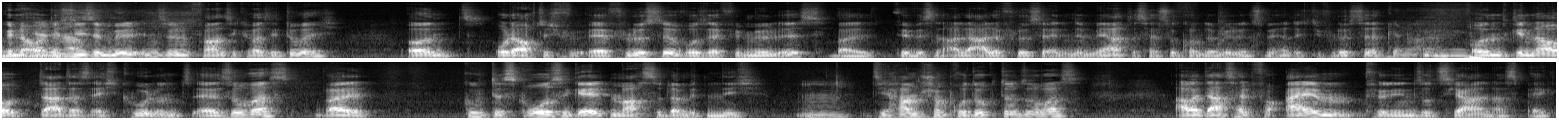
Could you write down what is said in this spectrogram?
genau. Und durch genau. diese Müllinseln fahren sie quasi durch. Und, oder auch durch äh, Flüsse, wo sehr viel Müll ist, weil wir wissen alle, alle Flüsse enden im Meer. Das heißt, so kommt der Müll ins Meer durch die Flüsse. Genau. Und genau da, das ist echt cool. Und äh, sowas, weil, gut, das große Geld machst du damit nicht. Mhm. Die haben schon Produkte und sowas, aber das halt vor allem für den sozialen Aspekt.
